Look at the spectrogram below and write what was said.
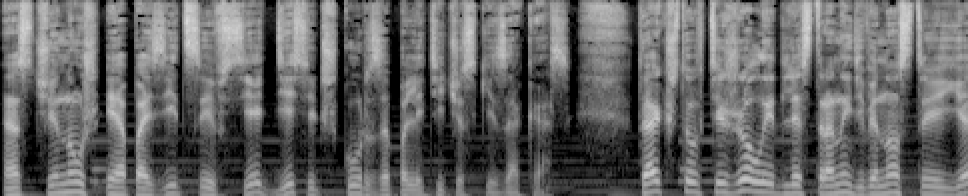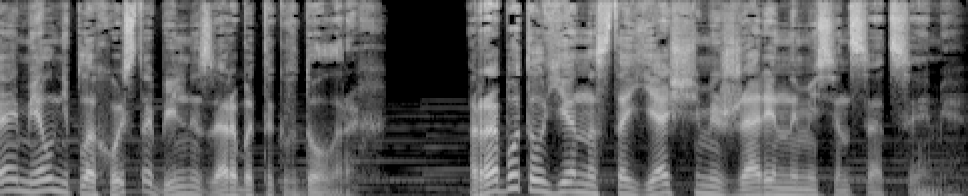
а с чинуш и оппозиции все десять шкур за политический заказ. Так что в тяжелые для страны 90-е я имел неплохой стабильный заработок в долларах. Работал я настоящими жареными сенсациями.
